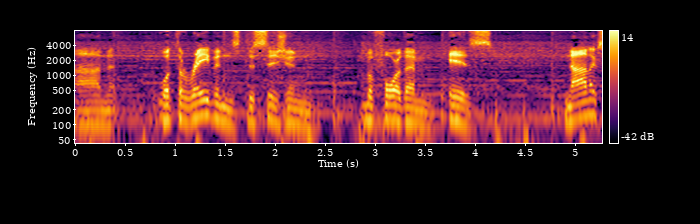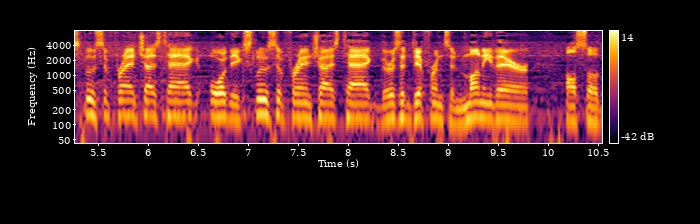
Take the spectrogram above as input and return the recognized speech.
on what the Ravens' decision before them is non exclusive franchise tag or the exclusive franchise tag. There's a difference in money there. Also,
